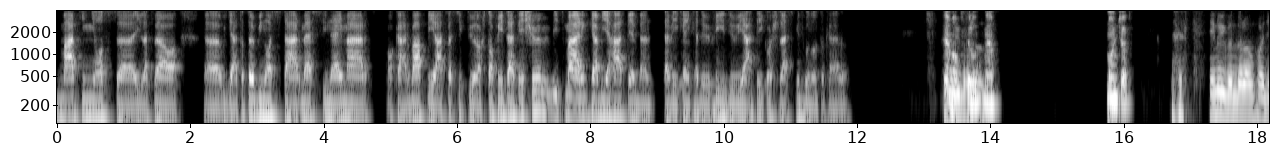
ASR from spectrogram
Marquinhos, illetve a, ugye hát a többi nagy sztár, Messi, Neymar, akár Bappi átveszik tőle a stafétát, és ő itt már inkább ilyen háttérben tevékenykedő védő játékos lesz. Mit gondoltok erről? Nem, abszolút nem. Mondj csak. Én úgy gondolom, hogy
